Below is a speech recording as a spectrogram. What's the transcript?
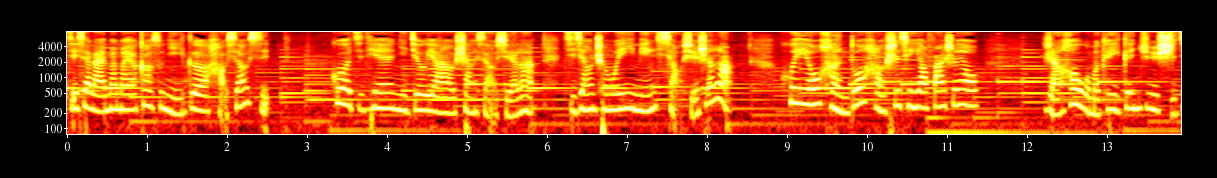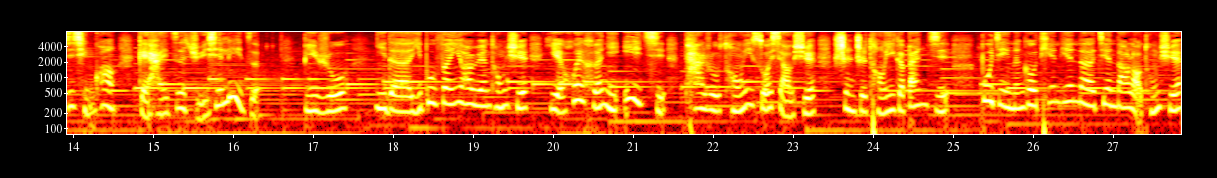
接下来妈妈要告诉你一个好消息。”过几天你就要上小学啦，即将成为一名小学生啦，会有很多好事情要发生哦。然后我们可以根据实际情况给孩子举一些例子，比如你的一部分幼儿园同学也会和你一起踏入同一所小学，甚至同一个班级，不仅能够天天的见到老同学，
